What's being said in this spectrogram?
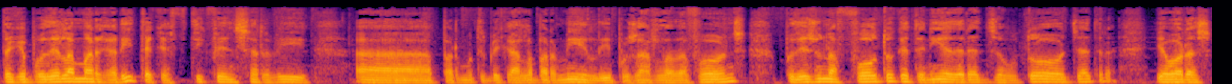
de que poder la margarita que estic fent servir eh, per multiplicar-la per mil i posar-la de fons, poder és una foto que tenia drets d'autor, etc. Llavors,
